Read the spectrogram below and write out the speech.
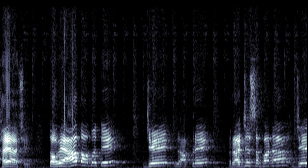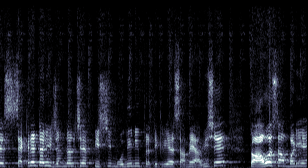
થયા છે. તો હવે આ બાબતે જે આપણે રાજ્યસભાના જે સેક્રેટરી જનરલ છે પીસી મોદીની પ્રતિક્રિયા સામે આવી છે. તો આવો સાંભળીએ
